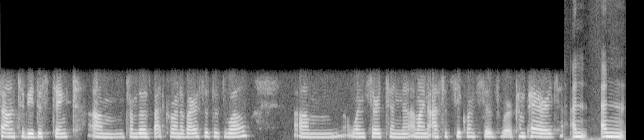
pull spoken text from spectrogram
found to be distinct um, from those bat coronaviruses as well. when certain amino acid sequences were compared, and and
